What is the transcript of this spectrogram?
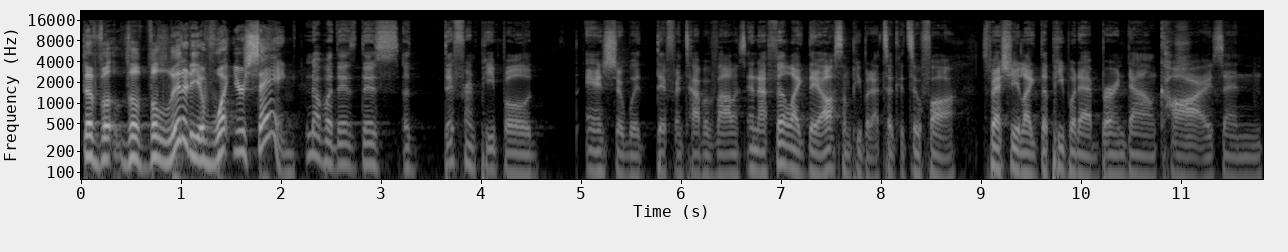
the the validity of what you're saying. No, but there's there's a different people answer with different type of violence, and I feel like there are some people that took it too far. Especially like the people that burned down cars and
